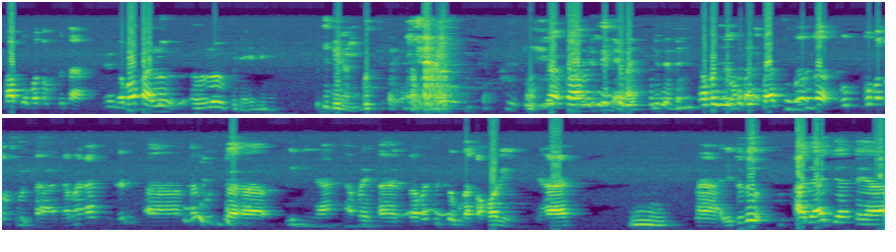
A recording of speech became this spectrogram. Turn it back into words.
Maaf gue potong bentar. Ya, nggak apa-apa lu lu punya ini jadi ribut kita ya Enggak, Kalau lanjutin deh lanjutin deh Apa jadi terus batu? gue potong sebentar karena kan kan eh, kan gue juga ini ya. Apa ya apa gue juga buka toko nih ya kan? Hmm. nah itu tuh ada aja kayak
